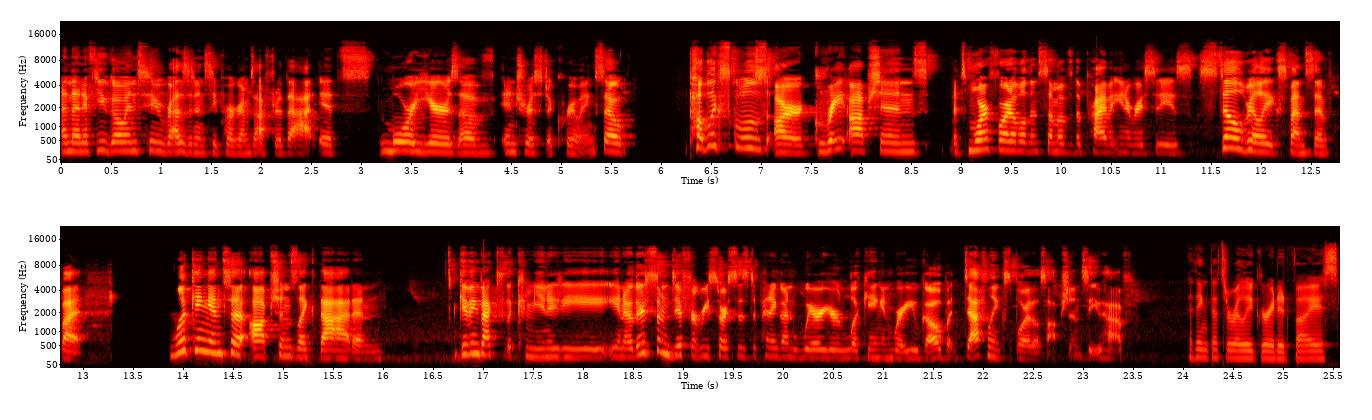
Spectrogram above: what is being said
And then if you go into residency programs after that, it's more years of interest accruing. So public schools are great options. It's more affordable than some of the private universities, still really expensive, but looking into options like that and giving back to the community, you know, there's some different resources depending on where you're looking and where you go, but definitely explore those options that you have. I think that's a really great advice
